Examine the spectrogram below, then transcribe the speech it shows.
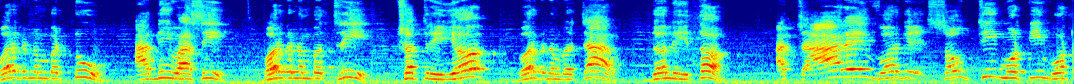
વર્ગ નંબર ટુ, આદિવાસી વર્ગ નંબર થ્રી, ક્ષત્રિય વર્ગ નંબર ચાર, દલિત. આ ચારેય વર્ગ સૌથી મોટી વોટ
